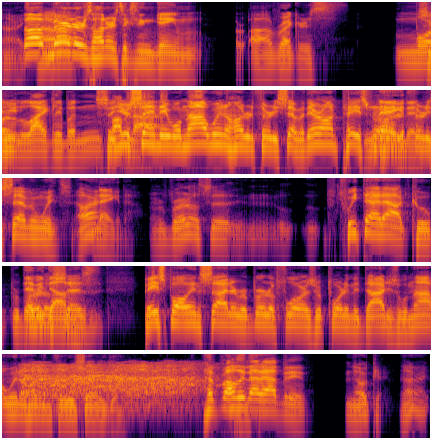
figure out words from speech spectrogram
All right. The Uh, Mariners' 116 game uh, records more So you- likely, but So you're not. saying they will not win 137? They're on pace for Negative. 137 wins. All right. Negative. Roberto, so, tweet that out, Coop. Roberto Downer. Baseball insider Roberto Flores reporting the Dodgers will not win 137 games. probably not happening. Okay. All right.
